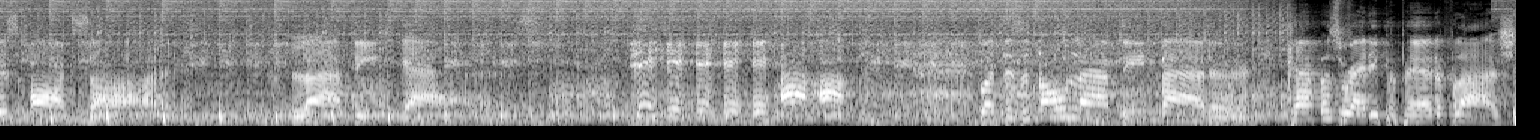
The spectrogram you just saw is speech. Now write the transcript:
nitrous oxide, laughing gas. but this is no laughing matter. Campus ready, prepare to flash.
